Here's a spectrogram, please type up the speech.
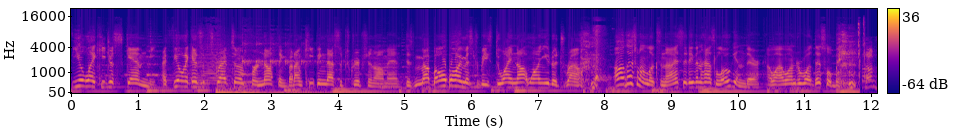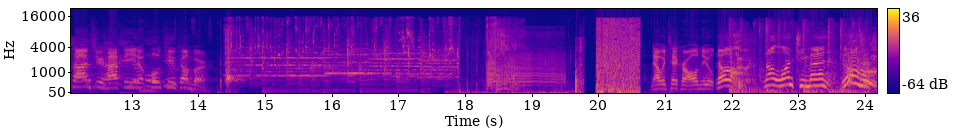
feel like he just scammed me. I feel like I subscribed to him for nothing, but I'm keeping that subscription on, man. Cause my, oh boy, Mr. Beast, do I not want you to drown? oh, this one looks nice. It even has Logan there. I, I wonder what this will be. Sometimes you have to eat a full cucumber. Now we take our all new No, not lunchy, man. No,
